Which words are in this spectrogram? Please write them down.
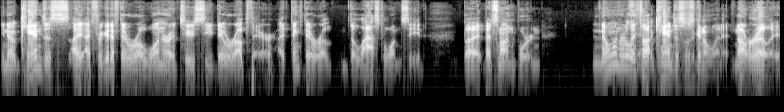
You know, Kansas, I, I, forget if they were a one or a two seed. They were up there. I think they were a, the last one seed, but that's not important no one really thought Kansas was going to win it. Not really.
